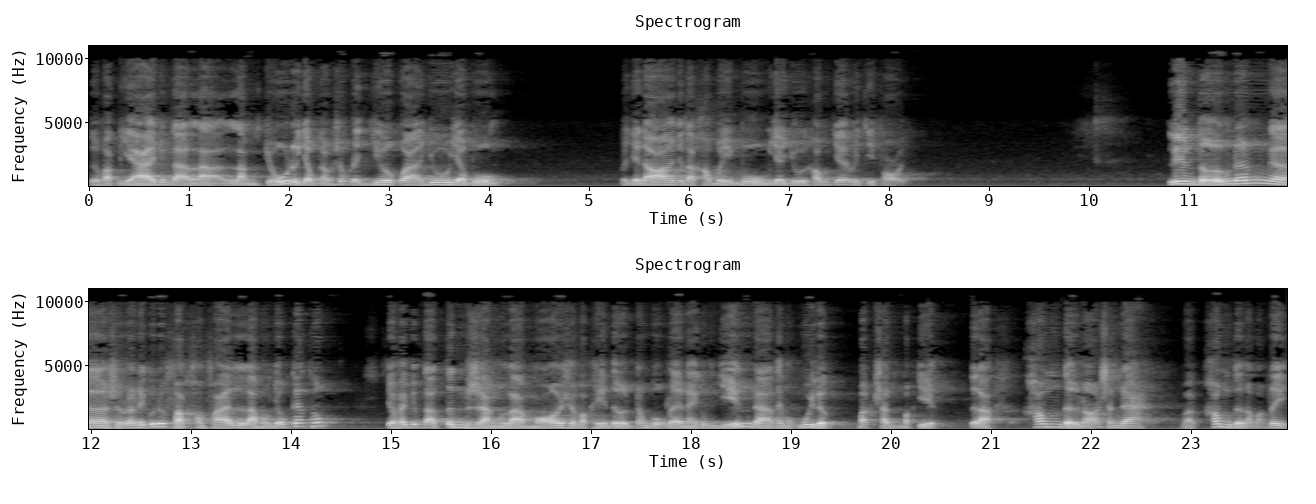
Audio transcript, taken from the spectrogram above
Đức Phật dạy chúng ta là làm chủ được dòng cảm xúc để vượt qua vui và buồn. Và do đó chúng ta không bị buồn và vui khống chế về chi phối. Liên tưởng đến ờ, sự ra đi của đức phật không phải là một dấu kết thúc cho phép chúng ta tin rằng là mọi sự vật hiện tượng trong cuộc đời này cũng diễn ra theo một quy luật bất sanh, bất diệt. Tức là không từ nó sanh ra và không từ nó mất đi.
